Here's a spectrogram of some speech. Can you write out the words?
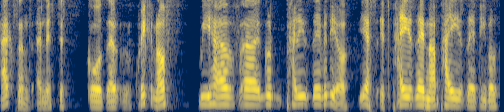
accent, and if this goes out quick enough, we have a good Paddy's Day video. Yes, it's Patty's Day, not Paddy's Day, people.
